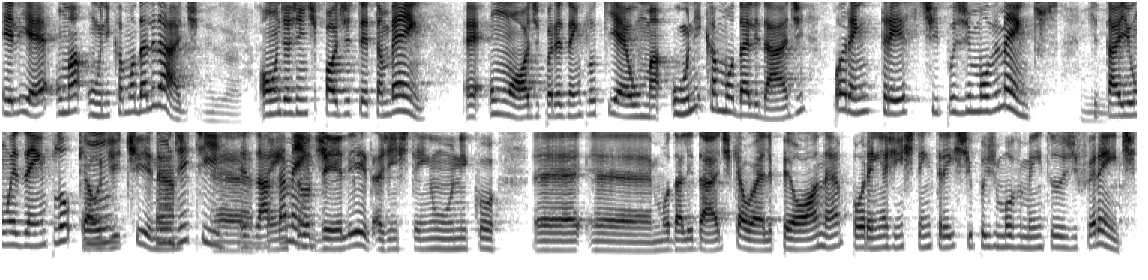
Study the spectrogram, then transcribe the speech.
ele é uma única modalidade. Exato. Onde a gente pode ter também é, um odd, por exemplo, que é uma única modalidade, porém três tipos de movimentos. Que tá aí um exemplo. Que é um, o DT, né? Um DT, É, exatamente. Dentro dele, a gente tem um único é, é, modalidade, que é o LPO, né? Porém, a gente tem três tipos de movimentos diferentes.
